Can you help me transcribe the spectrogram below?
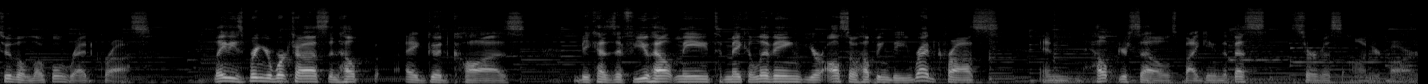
to the local Red Cross. Ladies, bring your work to us and help a good cause. Because if you help me to make a living, you're also helping the Red Cross and help yourselves by getting the best service on your car.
